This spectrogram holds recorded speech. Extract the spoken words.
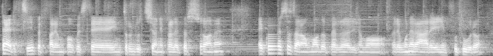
terzi per fare un po' queste introduzioni fra le persone. E questo sarà un modo per diciamo, remunerare in futuro.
